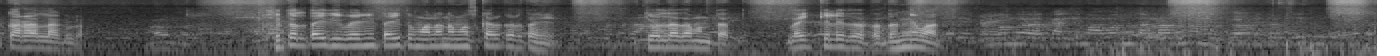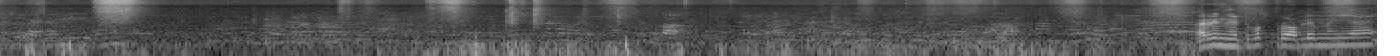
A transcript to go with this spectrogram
करायला लागलं. शीतलताई दिव्यानीताई तुम्हाला नमस्कार करत आहे. केवल दादा म्हणतात. लाईक केले जातात धन्यवाद. अरे नेटवर्क प्रॉब्लेम नाही आहे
